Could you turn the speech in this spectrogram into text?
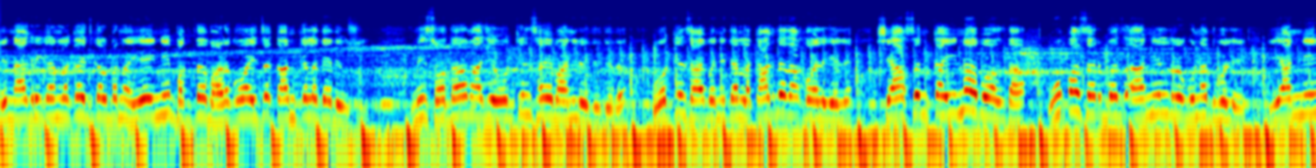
हे नागरिकांना काहीच कल्पना नाही. यांनी फक्त भडकवायचं काम केलं त्या दिवशी. मी स्वतः माझे वकील साहेब आणले होते तिथं. वकील साहेबांनी त्यांना कागद दाखवायला गेले. शासन काही न बोलता उपसरपंच अनिल रघुनाथ घोले यांनी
